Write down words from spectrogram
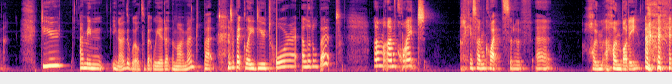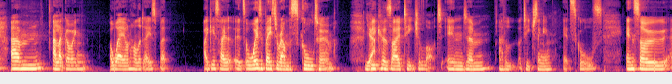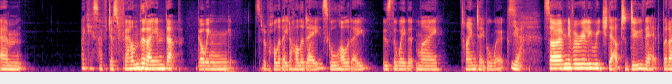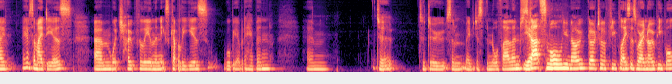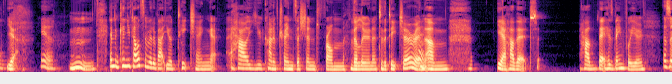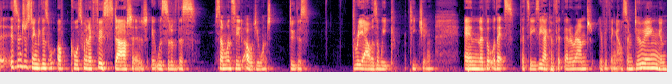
Do you, I mean, you know, the world's a bit weird at the moment, but typically do you tour a little bit? Um, I'm quite. I guess I'm quite sort of uh, home a homebody. um, I like going away on holidays, but I guess I, it's always based around the school term. Yeah. because I teach a lot and um, I, I teach singing at schools, and so um, I guess I've just found that I end up going sort of holiday to holiday. School holiday is the way that my timetable works. Yeah. So I've never really reached out to do that, but I, I have some ideas, um, which hopefully in the next couple of years will be able to happen. Um, to to do some maybe just the North Island. Yeah. Start small, you know, go to a few places where I know people. Yeah. Yeah. Mm. And can you tell us a bit about your teaching, how you kind of transitioned from the learner to the teacher and um yeah, how that how that has been for you? It's, it's interesting because, of course, when I first started, it was sort of this someone said, Oh, do you want to do this three hours a week teaching? And I thought, well, that's that's easy. I can fit that around everything else I'm doing. And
